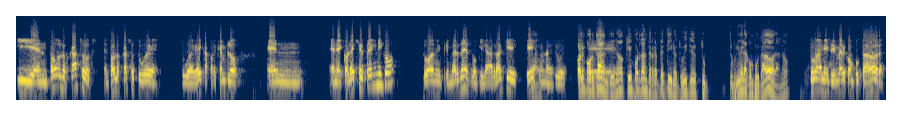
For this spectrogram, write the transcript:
Y en todos los casos, en todos los casos tuve, tuve becas. Por ejemplo, en, en el colegio técnico tuve mi primer netbook y la verdad que, que Claro. es una ayuda. Qué importante, ¿no? Qué importante repetirlo. Tuviste tu, tu primera computadora, ¿no? Tuve mi primer computadora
